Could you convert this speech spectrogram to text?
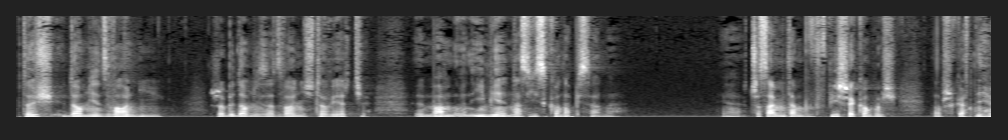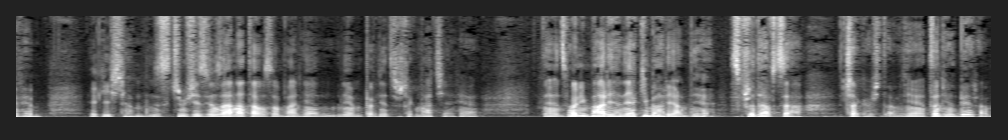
Ktoś do mnie dzwoni, żeby do mnie zadzwonić, to wiecie, mam imię, nazwisko napisane. Nie? Czasami tam wpiszę komuś, na przykład, nie wiem, jakieś tam, z czymś jest związana ta osoba, nie? Nie wiem, pewnie też tak macie, nie? Dzwoni Marian, jaki Marian, nie? Sprzedawca czegoś tam, nie? To nie odbieram,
